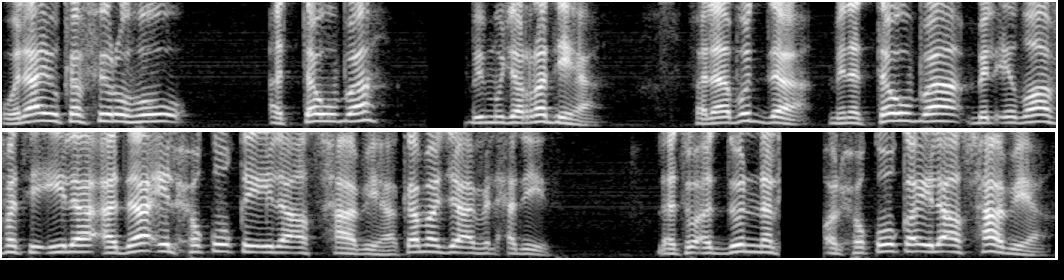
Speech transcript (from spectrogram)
ولا يكفره التوبة بمجردها. فلا بد من التوبة بالإضافة إلى أداء الحقوق إلى أصحابها كما جاء في الحديث. لتؤدن الحقوق إلى أصحابها.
